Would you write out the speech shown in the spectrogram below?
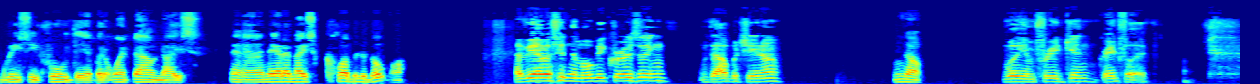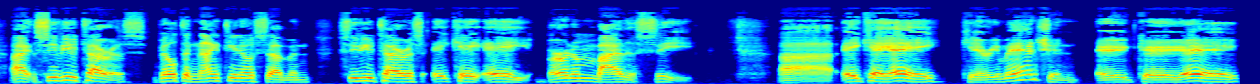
greasy food there, but it went down nice. And they had a nice club in the Biltmore. Have you ever seen the movie Cruising with Al Pacino? No. William Friedkin, great flick. All right, Seaview Terrace, built in 1907. Seaview Terrace, aka Burnham by the Sea, uh, aka Carey Mansion, aka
